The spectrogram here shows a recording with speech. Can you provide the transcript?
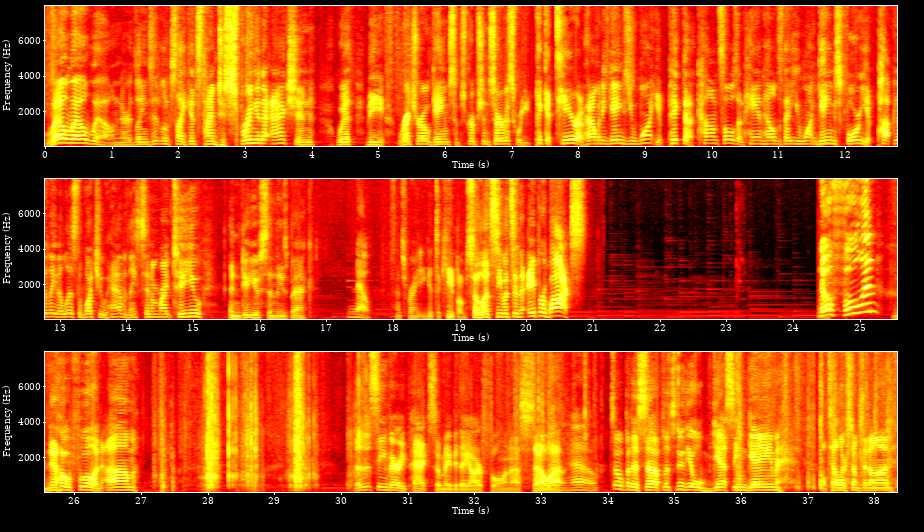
Well, well, well, nerdlings, it looks like it's time to spring into action with the retro game subscription service where you pick a tier of how many games you want, you pick the consoles and handhelds that you want games for, you populate a list of what you have and they send them right to you. And do you send these back? No. That's right, you get to keep them. So let's see what's in the April box. No fooling? No fooling. Um, doesn't seem very packed, so maybe they are fooling us. So, uh, oh no. Let's open this up. Let's do the old guessing game. I'll tell her something on.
